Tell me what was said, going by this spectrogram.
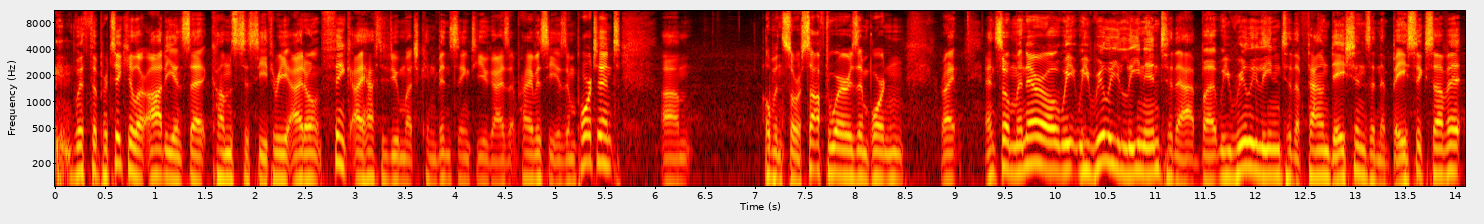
with the particular audience that comes to C3, I don't think I have to do much convincing to you guys that privacy is important. Um, open source software is important, right? And so Monero, we, we really lean into that, but we really lean into the foundations and the basics of it.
